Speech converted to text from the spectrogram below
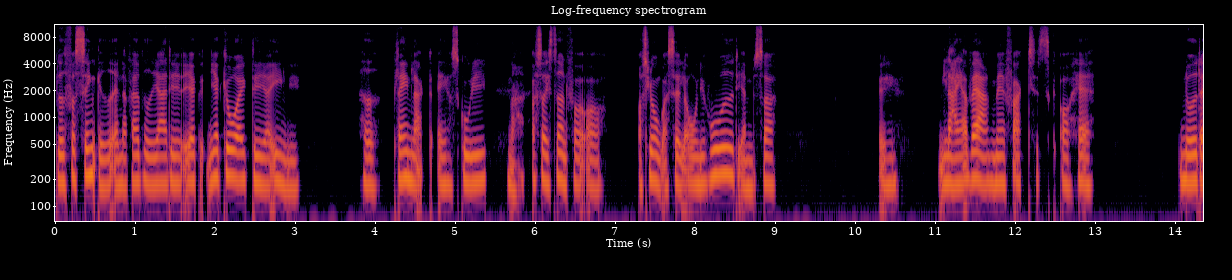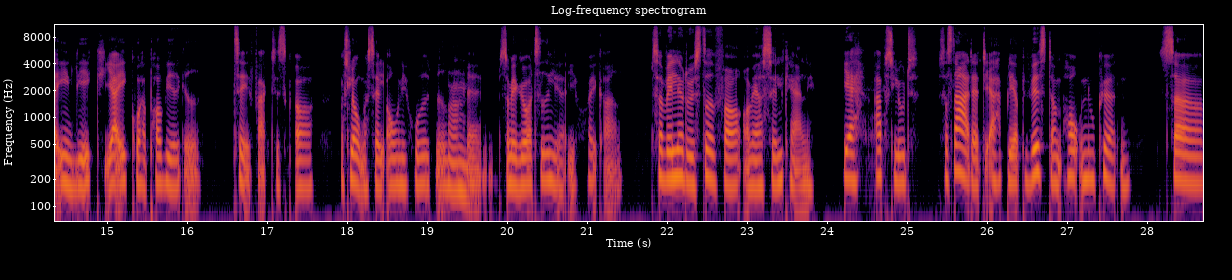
blevet forsinket, eller hvad ved jeg. Det, jeg, jeg gjorde ikke det, jeg egentlig havde planlagt, at jeg skulle. Nej. Og så i stedet for at, at slå mig selv oven i hovedet, jamen så øh, lader jeg være med faktisk at have noget, der egentlig ikke, jeg ikke kunne have påvirket til faktisk at, at slå mig selv oven i hovedet med, mm. øh, som jeg gjorde tidligere i høj grad. Så vælger du i stedet for at være selvkærlig? Ja, absolut. Så snart at jeg bliver bevidst om, hov, nu kører den, så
